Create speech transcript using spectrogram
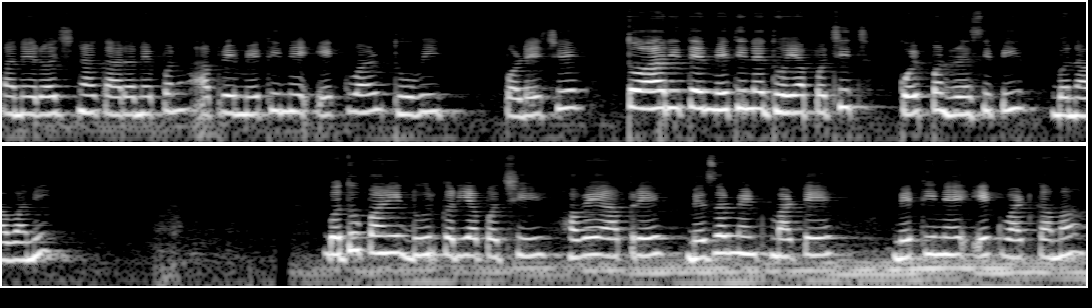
અને રજના કારણે પણ આપણે મેથીને એકવાર ધોવી પડે છે. તો આ રીતે મેથીને ધોયા પછી જ કોઈ પણ રેસીપી બનાવવાની. બધું પાણી દૂર કર્યા પછી હવે આપણે મેઝરમેન્ટ માટે મેથીને એક વાટકામાં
